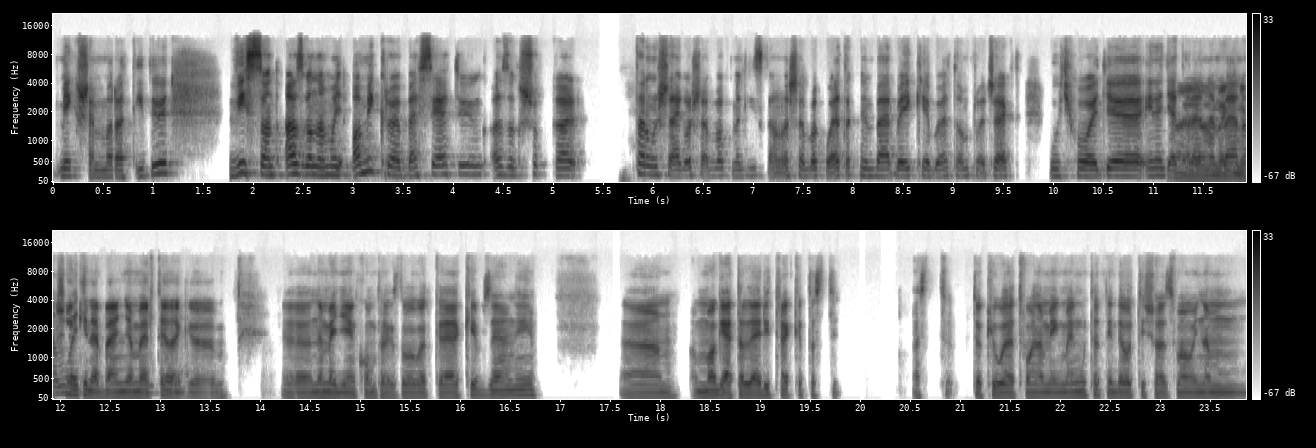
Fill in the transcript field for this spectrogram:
mégsem maradt idő, Viszont azt gondolom, hogy amikről beszéltünk, azok sokkal tanulságosabbak, meg izgalmasabbak voltak, mint bármelyik Cableton Project, úgyhogy én egyáltalán ja, nem meg, bánom, meg senki hogy... ne bánja, mert tényleg ö, ö, nem egy ilyen komplex dolgot kell elképzelni. A magát a Larry tracket, azt, azt tök jó lett volna még megmutatni, de ott is az van, hogy nem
